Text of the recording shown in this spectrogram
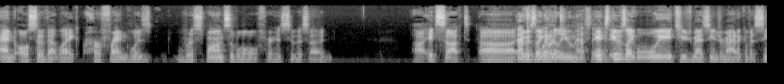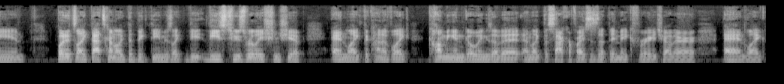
And also that, like, her friend was responsible for his suicide. Uh, it sucked. Uh, it was like way really too messy. It's it was like way too messy and dramatic of a scene. But it's like that's kind of like the big theme is like the, these two's relationship and like the kind of like coming and goings of it and like the sacrifices that they make for each other and like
